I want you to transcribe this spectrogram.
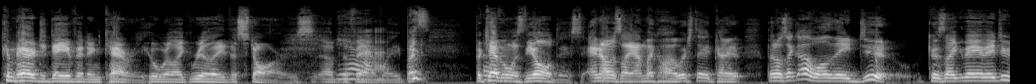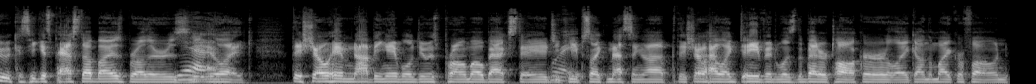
compared to David and Kerry, who were like really the stars of the Yeah, family. But but oh. Kevin was the oldest, and I was like, I'm like, oh, I wish they'd kind of. But I was like, oh, well, they do because like they they do because he gets passed up by his brothers. He- Yeah. like they show him not being able to do his promo backstage. Right. He keeps like messing up. They show how like David was the better talker, like on the microphone.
